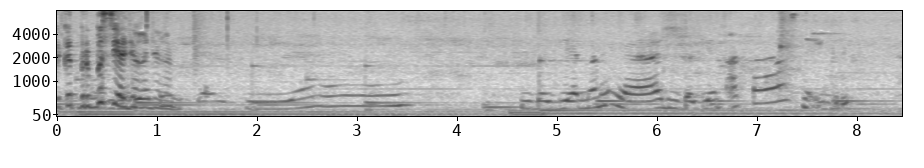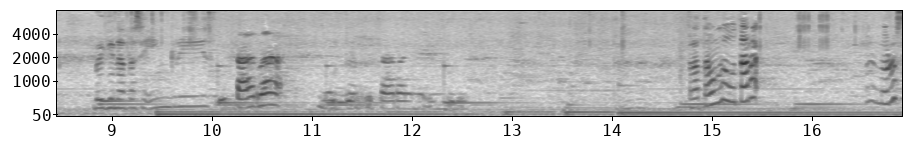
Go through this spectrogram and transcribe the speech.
Deket Brebes ya, jangan-jangan. Bagian di bagian mana ya? Di bagian atasnya Inggris. Bagian atasnya Inggris. Utara, bagian utaranya Inggris. Pernah tahu nggak utara? Nurus,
